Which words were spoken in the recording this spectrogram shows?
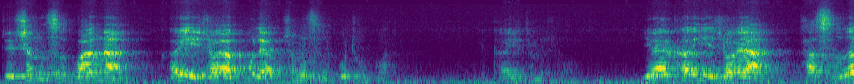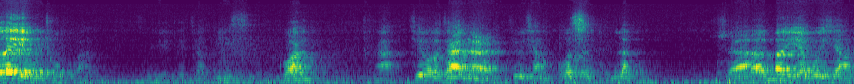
这生死关呢，可以说不了生死不出关，可以这么说，也可以说呀，他死了也不出关，所以这叫必死关。啊，就在那儿，就像活死人了，什么也不想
